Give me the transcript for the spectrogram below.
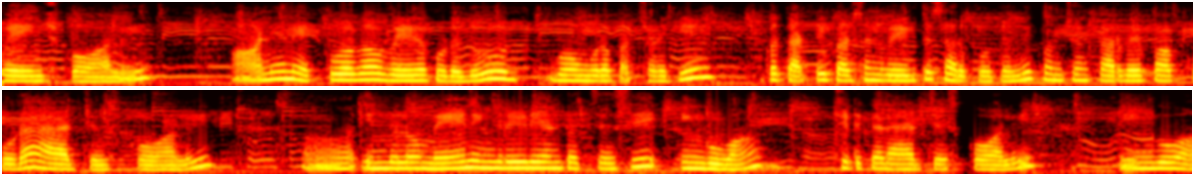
వేయించుకోవాలి. ఆనియన్ ఎక్కువగా వేగకూడదు గోంగూర పచ్చడికి. ఒక థర్టీ పర్సెంట్ వేగితే సరిపోతుంది. కొంచెం కరివేపాకు కూడా యాడ్ చేసుకోవాలి. ఇందులో మెయిన్ ఇంగ్రీడియంట్ వచ్చేసి ఇంగువ. చిటికెడ యాడ్ చేసుకోవాలి. ఇంగువ.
